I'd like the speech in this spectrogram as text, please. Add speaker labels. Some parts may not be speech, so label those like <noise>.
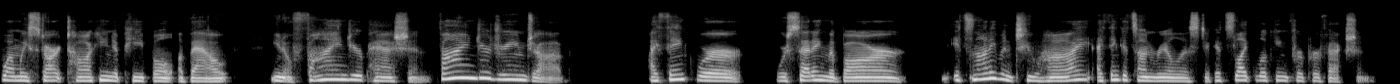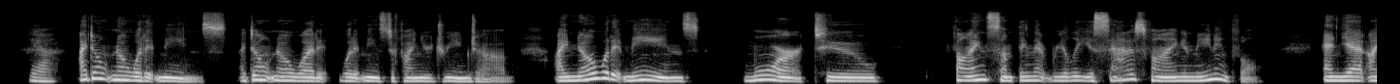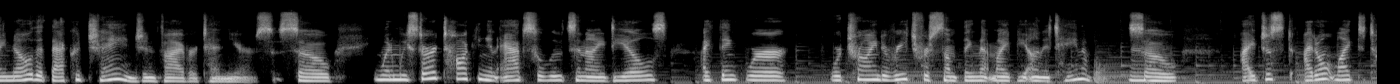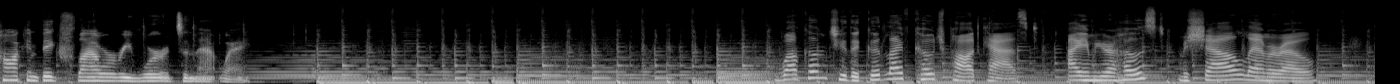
Speaker 1: when we start talking to people about, you know, find your passion, find your dream job, I think we're we're setting the bar. It's not even too high. I think it's unrealistic. It's like looking for perfection.
Speaker 2: Yeah.
Speaker 1: I don't know what it means. I don't know what it what it means to find your dream job. I know what it means more to find something that really is satisfying and meaningful. And yet I know that that could change in 5 or 10 years. So when we start talking in absolutes and ideals, I think we're we're trying to reach for something that might be unattainable. Mm. So I just I don't like to talk in big flowery words in that way.
Speaker 2: Welcome to the Good Life Coach podcast. I am your host, Michele Lamoureux.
